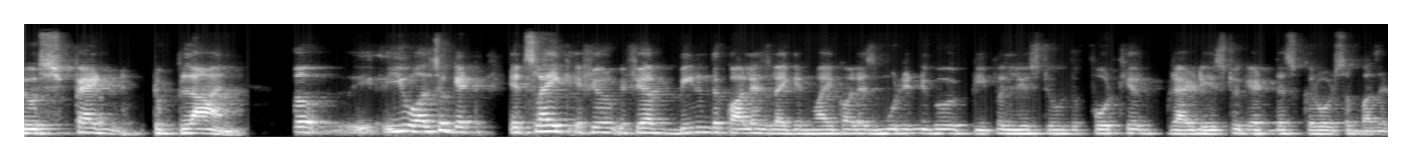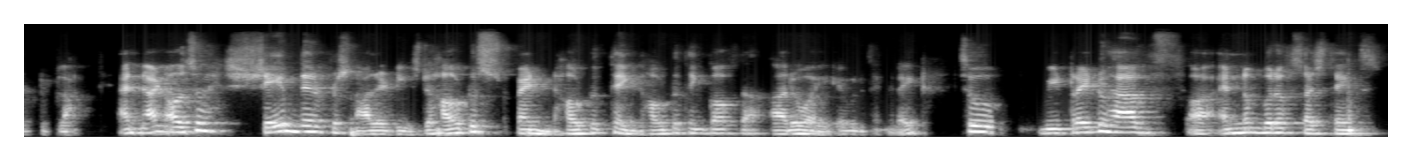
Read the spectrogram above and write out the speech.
to spend, to plan, so you also get it's like if you if you have been in the college like in my college mood indigo people used to the fourth year grad used to get this crores of budget to plan and that also shaped their personalities to how to spend how to think how to think of the roi everything right so we try to have uh, a number of such things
